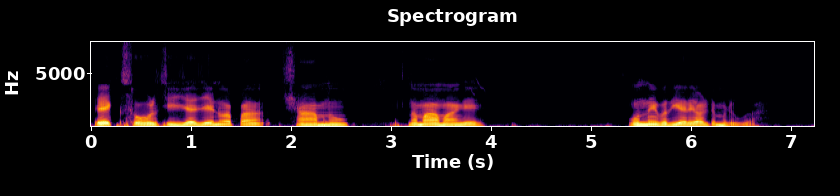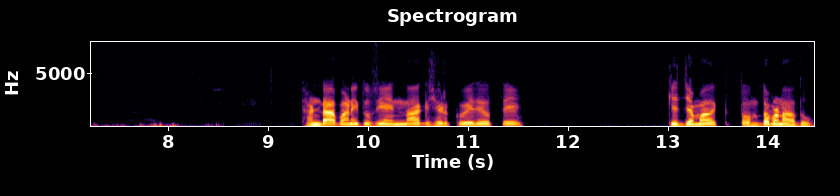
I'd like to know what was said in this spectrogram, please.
ਇਹ ਇੱਕ ਸੋਹਲ ਚੀਜ਼ ਹੈ ਜੇ ਇਹਨੂੰ ਆਪਾਂ ਸ਼ਾਮ ਨੂੰ ਨਵਾਵਾਂਗੇ ਉਨੇ ਵਧੀਆ ਰਿਜ਼ਲਟ ਮਿਲੂਗਾ। ਠੰਡਾ ਪਾਣੀ ਤੁਸੀਂ ਇੰਨਾ ਕੁ ਛਿੜਕੋ ਇਹਦੇ ਉੱਤੇ ਕਿ ਜਮਾ ਇੱਕ ਧੁੰਦ ਬਣਾ ਦਿਓ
